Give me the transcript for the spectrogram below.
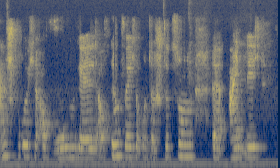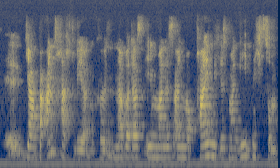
Ansprüche auf Wohngeld, auf irgendwelche Unterstützung äh, eigentlich äh, ja beantragt werden könnten, aber dass eben man es einem auch peinlich ist, man geht nicht zum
